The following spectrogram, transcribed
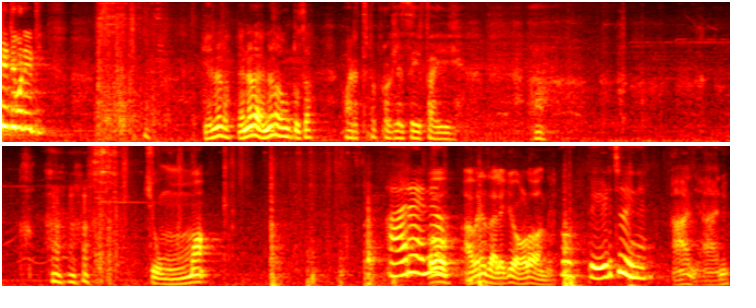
പണി കിട്ടി പണി കിട്ടി എന്നടാ എന്നടാ എന്നടാ കൂട്ടു സാർ മരത്തിന് പുറകിലെ സേഫായി. ചുമ്മാ. ആരാ ഓ അവന് തലയ്ക്ക് ഓളം വന്നേ. ഓ പേടിച്ചു പോയി ഞാൻ ആ ഞാനും.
